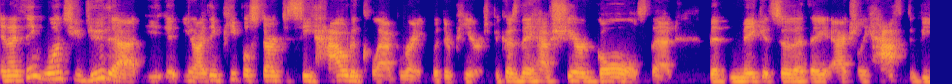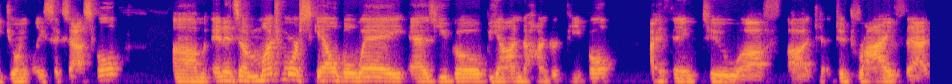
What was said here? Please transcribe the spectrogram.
And I think once you do that, you, you know, I think people start to see how to collaborate with their peers because they have shared goals that that make it so that they actually have to be jointly successful. Um, and it's a much more scalable way as you go beyond 100 people, I think, to, uh, uh, to, to, drive that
